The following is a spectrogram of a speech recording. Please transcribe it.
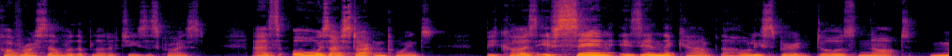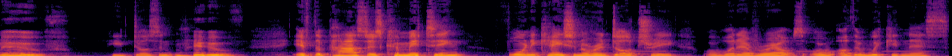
cover ourselves with the blood of Jesus Christ as always our starting point. Because if sin is in the camp, the Holy Spirit does not move. He doesn't move. If the pastor is committing fornication or adultery or whatever else or other wickedness,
